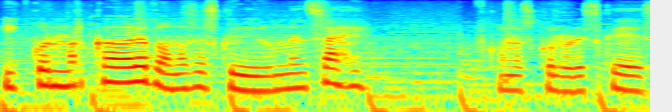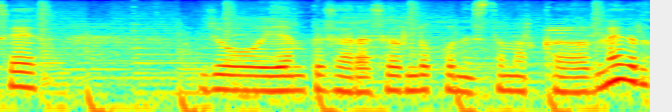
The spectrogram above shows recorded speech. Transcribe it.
Y con marcadores vamos a escribir un mensaje con los colores que desees. Yo voy a empezar a hacerlo con este marcador negro.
